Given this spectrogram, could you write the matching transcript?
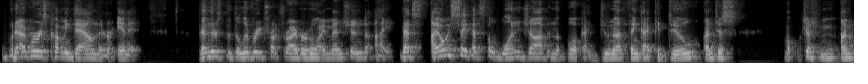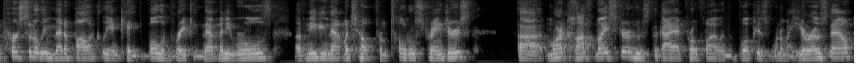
Whatever is coming down, they're in it. Then there's the delivery truck driver who I mentioned. I that's I always say that's the one job in the book I do not think I could do. I'm just just I'm personally metabolically incapable of breaking that many rules, of needing that much help from total strangers. Uh, Mark Hoffmeister, who's the guy I profile in the book, is one of my heroes now.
